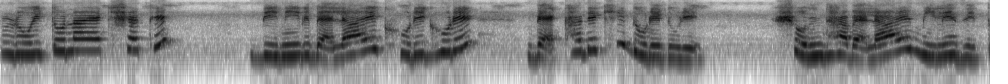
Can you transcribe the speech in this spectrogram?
রইতো না একসাথে? দিনের বেলায় ঘুরে ঘুরে দেখা দেখি দূরে দূরে। সন্ধ্যা বেলায় মিলে যেত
